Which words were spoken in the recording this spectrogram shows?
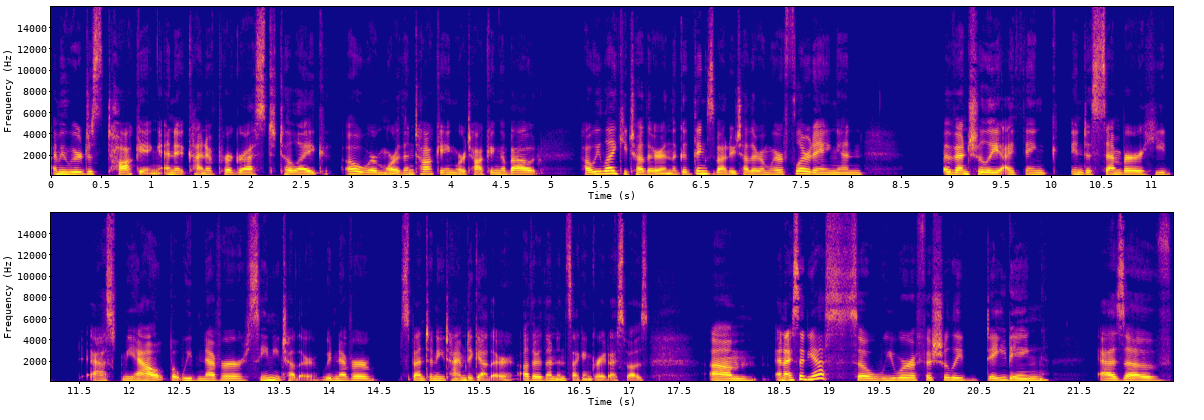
I mean, we were just talking, and it kind of progressed to like, oh, we're more than talking. We're talking about how we like each other and the good things about each other, and we were flirting. And eventually, I think in December, he asked me out, but we'd never seen each other. We'd never spent any time together other than in second grade, I suppose. Um, and I said yes. So we were officially dating as of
